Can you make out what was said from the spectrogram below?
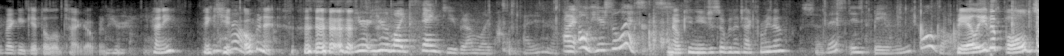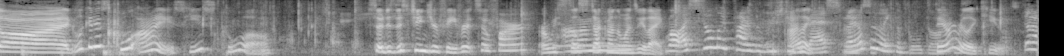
If I could get the little tag open here. Penny? Thank you. Open it. You're, you're like, thank you, but I'm like, I didn't know. oh, here's the list. no, can you just open the tag for me though? So this is Bailey the Bulldog. Bailey the Bulldog. Look at his cool eyes. He's cool. So does this change your favorite so far? Or are we still stuck on the um, ones we like? Well, I still like Fire the Rooster I the like- best, but I also like the Bulldog. They are really cute. Ah.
